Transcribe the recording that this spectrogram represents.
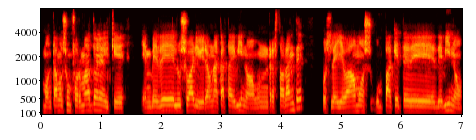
montamos un formato en el que en vez del usuario ir a una cata de vino a un restaurante, pues le llevábamos un paquete de vino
